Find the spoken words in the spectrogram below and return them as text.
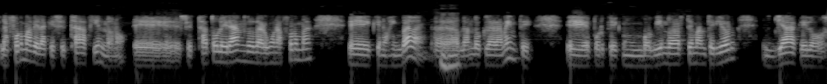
la forma de la que se está haciendo, ¿no? Eh, se está tolerando de alguna forma eh, que nos invadan, eh, hablando claramente, porque volviendo al tema anterior, ya que los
